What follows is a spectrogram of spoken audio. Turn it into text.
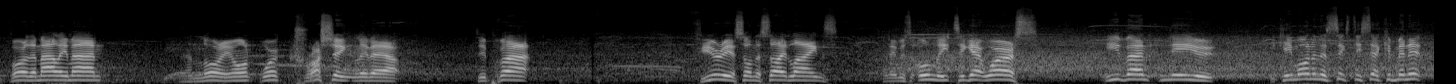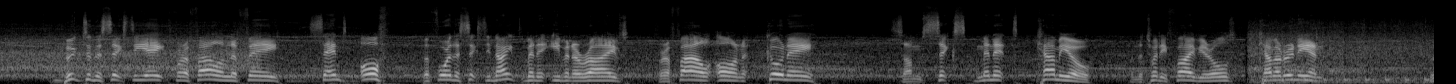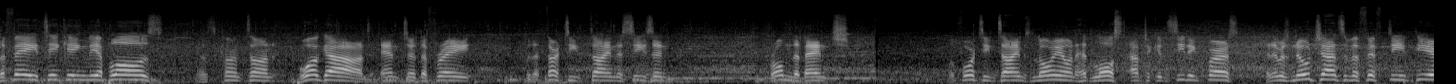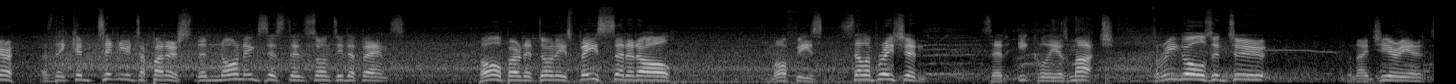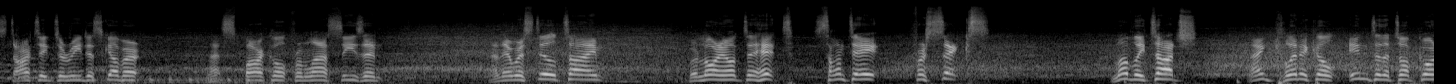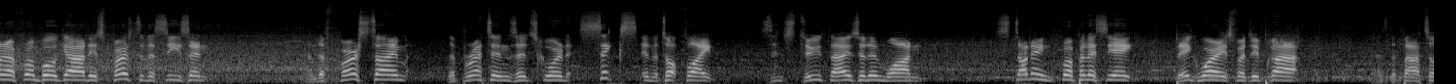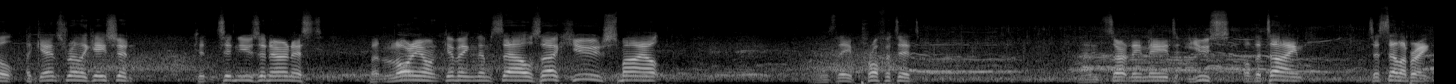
for the Mali man. And Lorient were crushing Les Verts. Dupraz furious on the sidelines, and it was only to get worse. Yvan Neyou, he came on in the 62nd minute, booked in the 68th for a foul on Le Fée, sent off before the 69th minute even arrived for a foul on Kone. Some six minute cameo from the 25 year old Cameroonian. Le Fée taking the applause as Quentin Boisgard entered the fray for the 13th time this season from the bench. Well, 14 times Lorient had lost after conceding first, and there was no chance of a 15th here as they continued to punish the non existent Sainté defence. Paul Bernardoni's face said it all. Moffi's celebration said equally as much. Three goals in two. The Nigerian starting to rediscover that sparkle from last season. And there was still time for Lorient to hit Sainté for six. Lovely touch and clinical into the top corner from Boisgard, his first of the season. And the first time the Bretons had scored six in the top flight since 2001. Stunning for Pelissier. Big worries for Dupraz as the battle against relegation continues in earnest. But Lorient giving themselves a huge smile as they profited and certainly made use of the time to celebrate.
